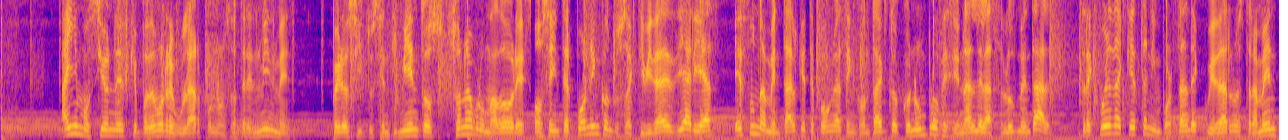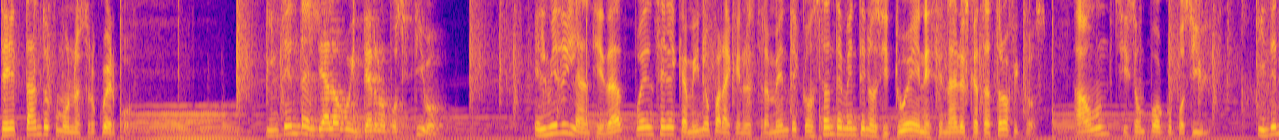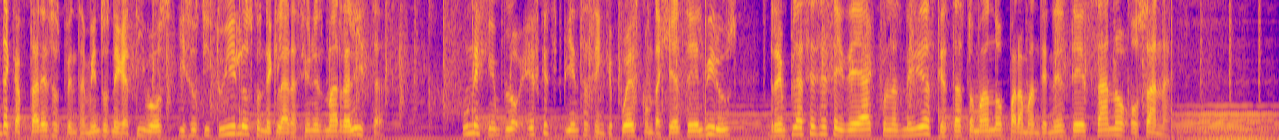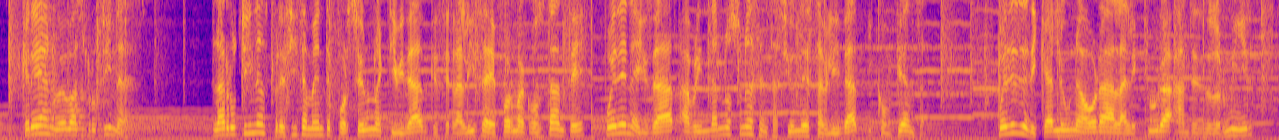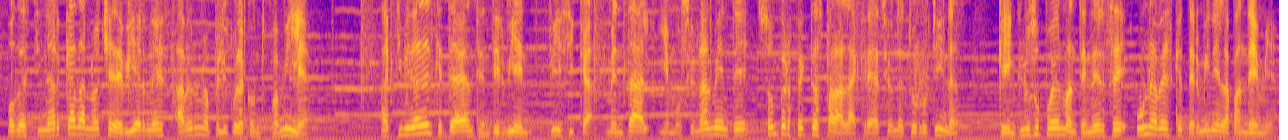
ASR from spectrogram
Hay emociones que podemos regular por nosotros mismos, pero si tus sentimientos son abrumadores o se interponen con tus actividades diarias, es fundamental que te pongas en contacto con un profesional de la salud mental. Recuerda que es tan importante cuidar nuestra mente tanto como nuestro cuerpo. Intenta el diálogo interno positivo. El miedo y la ansiedad pueden ser el camino para que nuestra mente constantemente nos sitúe en escenarios catastróficos, aun si son poco posibles. Intenta captar esos pensamientos negativos y sustituirlos con declaraciones más realistas. Un ejemplo es que si piensas en que puedes contagiarte del virus, reemplaces esa idea con las medidas que estás tomando para mantenerte sano o sana. Crea nuevas rutinas. Las rutinas, precisamente por ser una actividad que se realiza de forma constante, pueden ayudar a brindarnos una sensación de estabilidad y confianza. Puedes dedicarle una hora a la lectura antes de dormir o destinar cada noche de viernes a ver una película con tu familia. Actividades que te hagan sentir bien física, mental y emocionalmente son perfectas para la creación de tus rutinas, que incluso pueden mantenerse una vez que termine la pandemia.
